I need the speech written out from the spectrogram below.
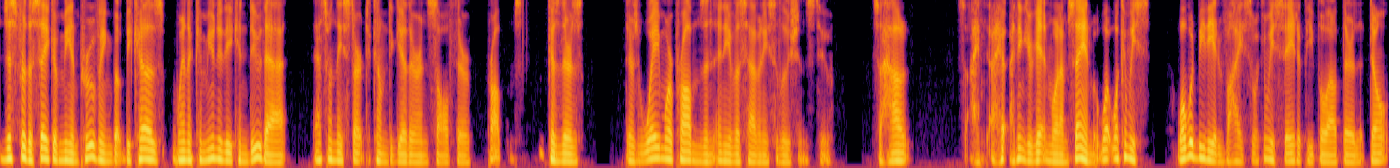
just for the sake of me improving, but because when a community can do that, that's when they start to come together and solve their problems because there's there's way more problems than any of us have any solutions to. So how? So I, I think you're getting what I'm saying. But what what can we? What would be the advice? What can we say to people out there that don't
